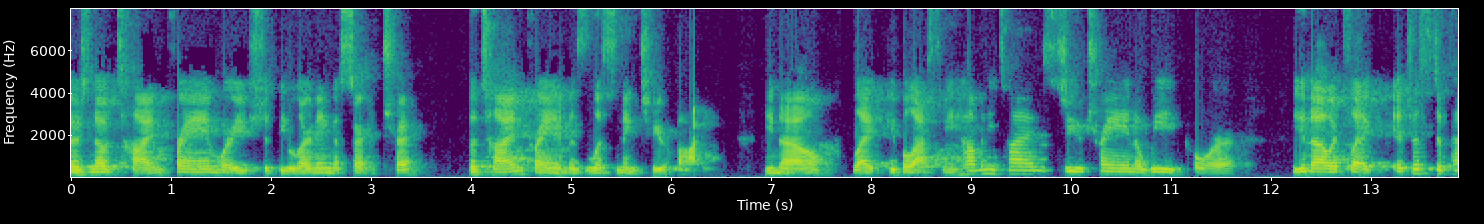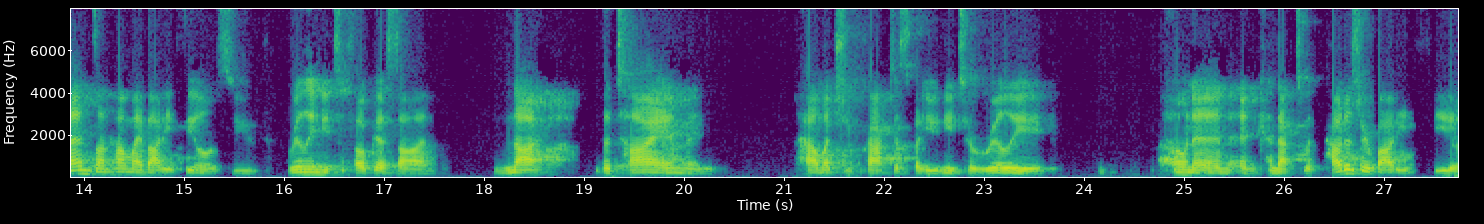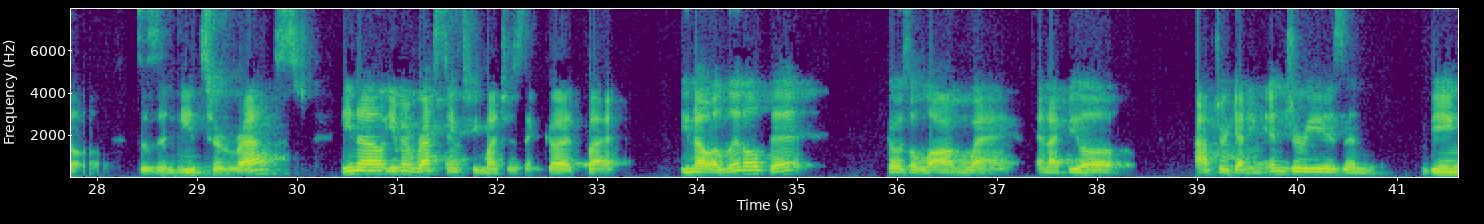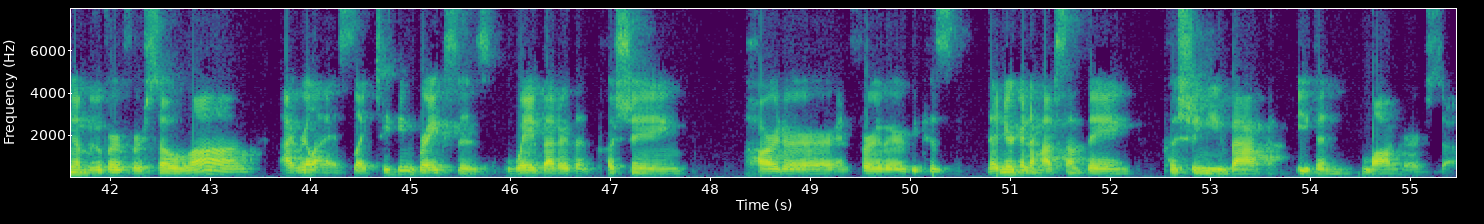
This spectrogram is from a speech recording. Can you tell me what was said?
there's no time frame where you should be learning a certain trick. The time frame is listening to your body. You know, like people ask me, how many times do you train a week? Or, you know, it's like, it just depends on how my body feels. You really need to focus on not the time and how much you practice, but you need to really hone in and connect with how does your body feel? Does it need to rest? You know, even resting too much isn't good, but you know, a little bit goes a long way. And I feel after getting injuries and being a mover for so long, I realized like taking breaks is way better than pushing harder and further because then you're gonna have something pushing you back even longer, so.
